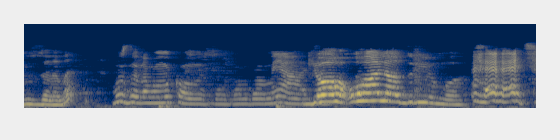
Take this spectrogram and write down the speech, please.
Buzdolabı. Buzdolabımı koymuştum. Dondurma ya. Ya o hala duruyor mu? Evet.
